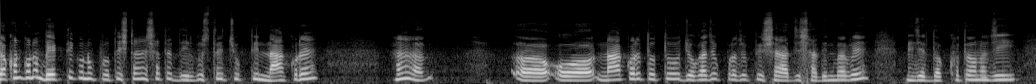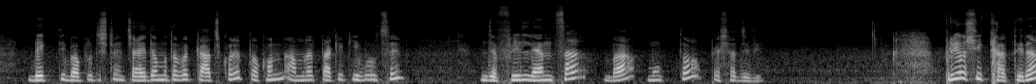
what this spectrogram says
যখন কোনো ব্যক্তি কোনো প্রতিষ্ঠানের সাথে দীর্ঘস্থায়ী চুক্তি না করে হ্যাঁ ও না করে তথ্য, যোগাযোগ প্রযুক্তির সাহায্যে স্বাধীনভাবে নিজের দক্ষতা অনুযায়ী ব্যক্তি বা প্রতিষ্ঠানের চাহিদা মোতাবেক কাজ করে, তখন আমরা তাকে কি বলছে? যে ফ্রিল্যান্সার বা মুক্ত পেশাজীবী। প্রিয় শিক্ষার্থীরা,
